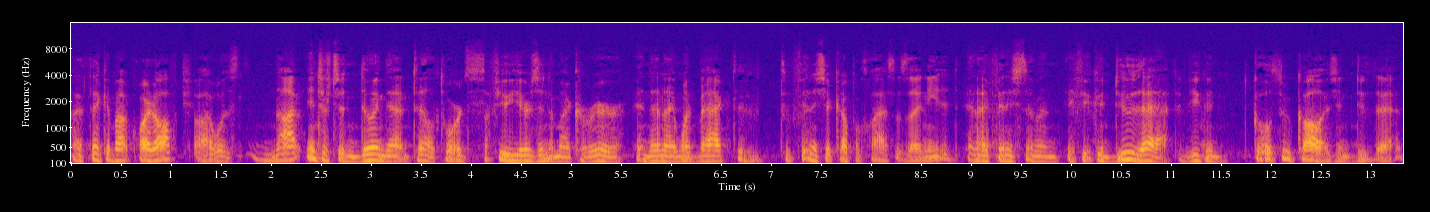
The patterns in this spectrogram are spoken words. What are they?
I think about quite often. I was not interested in doing that until towards a few years into my career, and then I went back to to finish a couple classes I needed, and I finished them. And if you can do that, if you can go through college and do that,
